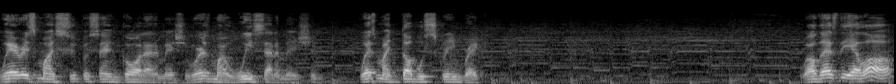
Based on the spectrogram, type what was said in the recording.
Where is my Super Saiyan God animation? Where's my Whis animation? Where's my double screen break? Well, there's the LR.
